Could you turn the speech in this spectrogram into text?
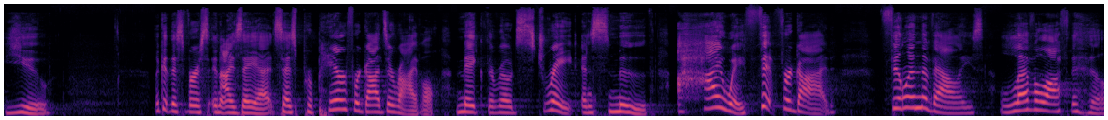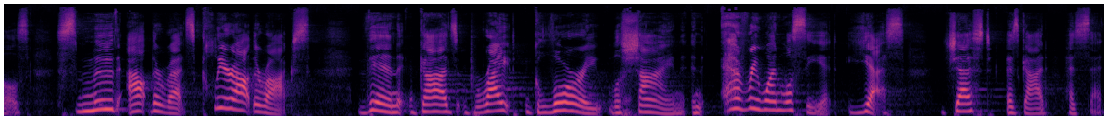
you. Look at this verse in Isaiah. It says, Prepare for God's arrival, make the road straight and smooth, a highway fit for God. Fill in the valleys, level off the hills, smooth out the ruts, clear out the rocks. Then God's bright glory will shine, and everyone will see it. Yes, just as God has said.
